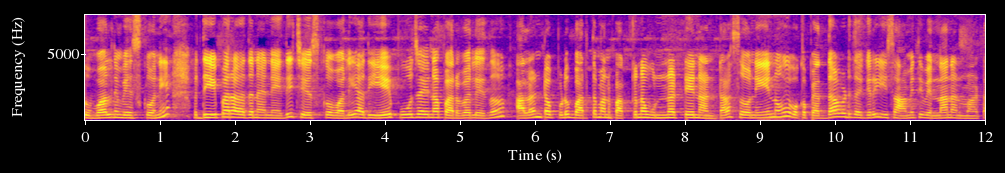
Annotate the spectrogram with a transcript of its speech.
తువ్వాలని వేసుకొని దీపారాధన అనేది చేసుకోవాలి. అది ఏ పూజ అయినా పర్వాలేదు. అలాంటప్పుడు భర్త మన పక్కన ఉన్నట్టేనంట. సో నేను ఒక పెద్ద ఆవిడ దగ్గర ఈ సామెత విన్నానమాట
